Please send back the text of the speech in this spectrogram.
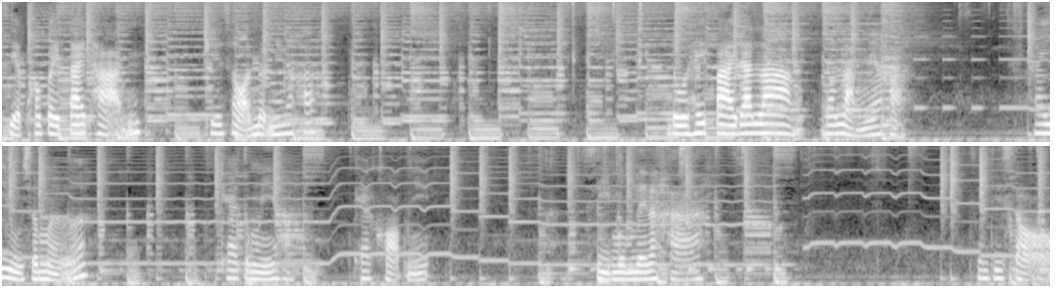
เสียบเข้าไปใต้ฐานเกสรแบบนี้นะคะ โดยให้ปลายด้านล่างด้านหลังเนี่ยค่ะ ให้อยู่เสมอ แค่ตรงนี้ค่ะ แค่ขอบนี้สี่มุมเลยนะคะ เส้นที่สอง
